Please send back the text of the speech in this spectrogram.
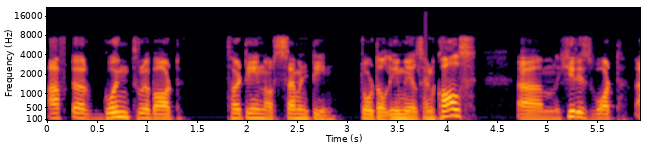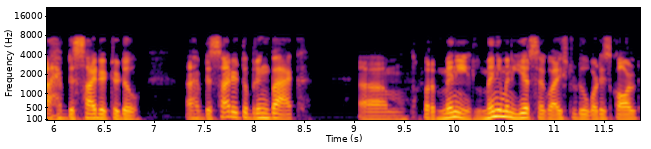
after going through about 13 or 17 total emails and calls um, here is what i have decided to do. I have decided to bring back um, for many many many years ago i used to do what is called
